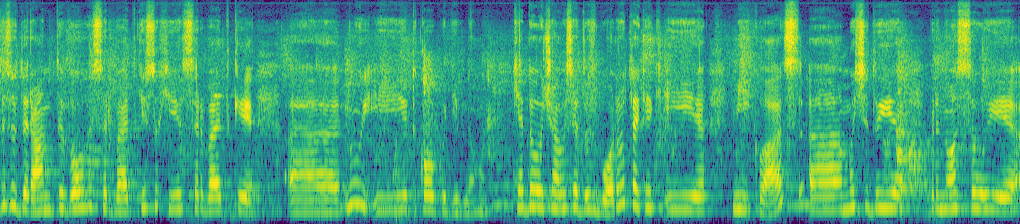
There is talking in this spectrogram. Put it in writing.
дезодоранти, вологі серветки, сухі серветки, ну і такого подібного. Я долучалася до збору, так як і мій клас. Ми сюди приносили е,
